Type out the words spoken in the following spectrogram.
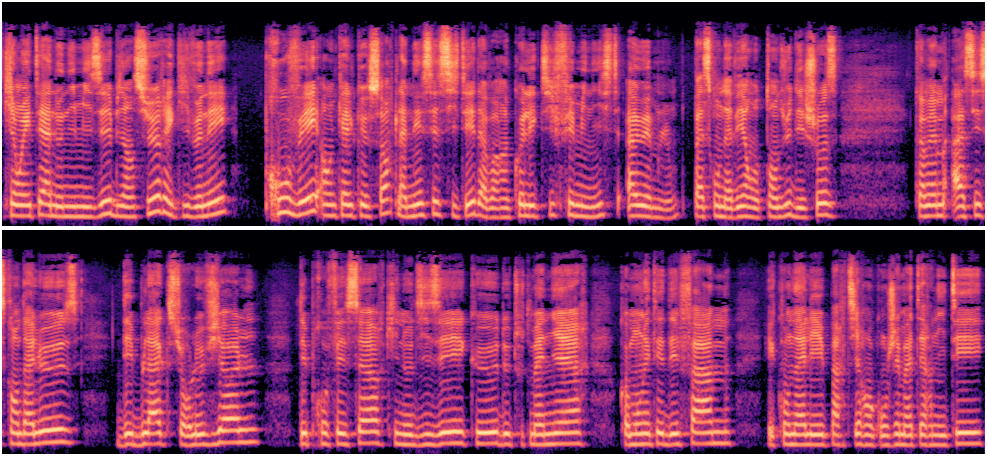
qui ont été anonymisés bien sûr et qui venaient prouver en quelque sorte la nécessité d'avoir un collectif féministe à EM Lyon, parce qu'on avait entendu des choses quand même assez scandaleuses, des blagues sur le viol, des professeurs qui nous disaient que de toute manière, comme on était des femmes et qu'on allait partir en congé maternité,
